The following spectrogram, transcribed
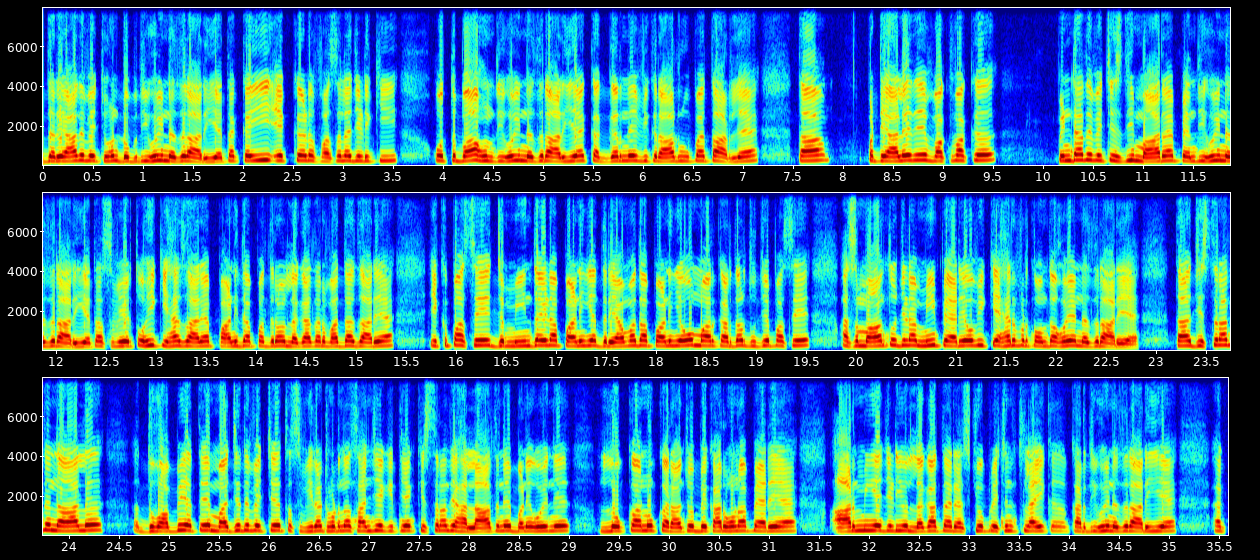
ਦਰਿਆ ਦੇ ਵਿੱਚ ਹੁਣ ਡੁੱਬਦੀ ਹੋਈ ਨਜ਼ਰ ਆ ਰਹੀ ਹੈ ਤਾਂ ਕਈ ਏਕੜ ਫਸਲ ਹੈ ਜਿਹੜੀ ਕਿ ਉਹ ਤਬਾਹ ਹੁੰਦੀ ਹੋਈ ਨਜ਼ਰ ਆ ਰਹੀ ਹੈ। ਘੱਗਰ ਨੇ ਵਿਕਰਾਲ ਰੂਪ ਹੈ ਧਾਰ ਲਿਆ ਤਾਂ ਪਟਿਆਲੇ ਦੇ ਵੱਖ-ਵੱਖ ਪਿੰਡਾਂ ਦੇ ਵਿੱਚ ਇਸ ਦੀ ਮਾਰ ਹੈ, ਪੈਂਦੀ ਹੋਈ ਨਜ਼ਰ ਆ ਰਹੀ ਹੈ। ਤਾਂ ਸਵੇਰ ਤੋਂ ਹੀ ਕਿਹਾ ਜਾ ਰਿਹਾ, ਪਾਣੀ ਦਾ ਪੱਧਰ ਉਹ ਲਗਾਤਾਰ ਵਧਦਾ ਜਾ ਰਿਹਾ ਹੈ। ਇੱਕ ਪਾਸੇ ਜ਼ਮੀਨ ਦਾ ਜਿਹੜਾ ਪਾਣੀ ਹੈ, ਦਰਿਆਵਾਂ ਦਾ ਪਾਣੀ ਹੈ, ਉਹ ਮਾਰ ਕਰਦਾ ਔਰ ਦੂਜੇ ਪਾਸੇ ਅਸਮਾਨ ਤੋਂ ਜਿਹੜਾ ਮੀਂਹ ਪੈ ਰਿਹਾ, ਉਹ ਵੀ ਕਹਿਰ ਵਰਤਾਉਂਦਾ ਹੋਇਆ ਨਜ਼ਰ ਆ ਰਿਹਾ ਹੈ। ਤਾਂ ਜਿਸ ਤਰ੍ਹਾਂ ਦੇ ਨਾਲ ਦੁਆਬੇ ਅਤੇ ਮੱਝ ਦੇ ਵਿੱਚ ਤਸਵੀਰਾਂ ਤੁਹਾਡੇ ਨਾਲ ਸਾਂਝੀਆਂ ਕੀਤੀਆਂ, ਕਿਸ ਤਰ੍ਹਾਂ ਦੇ ਹਾਲਾਤ ਨੇ, ਬਣੇ ਹੋਏ ਨੇ, ਲੋਕਾਂ ਨੂੰ ਘਰਾਂ ਚੋਂ ਬੇਕਾਰ ਹੋਣਾ ਪੈ ਰਿਹਾ ਹੈ। ਆਰਮੀ ਹੈ ਜਿਹੜੀ ਉਹ ਲਗਾਤਾਰ ਰੈਸਕਿਊ ਆਪਰੇਸ਼ਨ ਚਲਾਈ ਕਰਦੀ ਹੋਈ ਨਜ਼ਰ ਆ ਰਹੀ ਹੈ।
